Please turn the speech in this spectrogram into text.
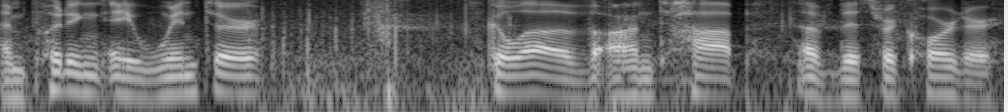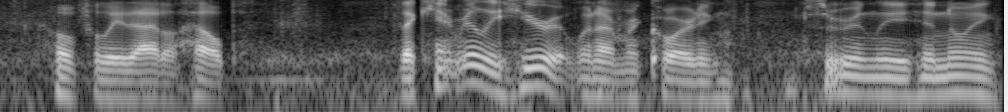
I'm putting a winter glove on top of this recorder. Hopefully that'll help. I can't really hear it when I'm recording. It's really annoying.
